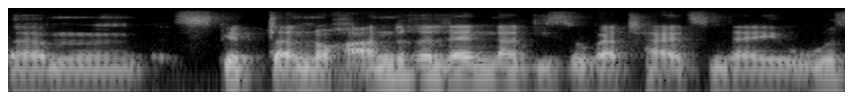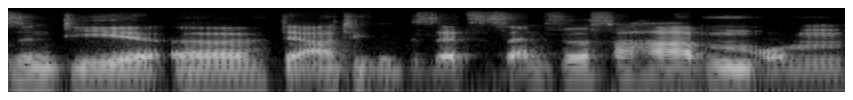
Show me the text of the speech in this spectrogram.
Ähm, es gibt dann noch andere Länder, die sogar teils in der EU sind, die äh, derartige Gesetzesentwürfe haben, um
